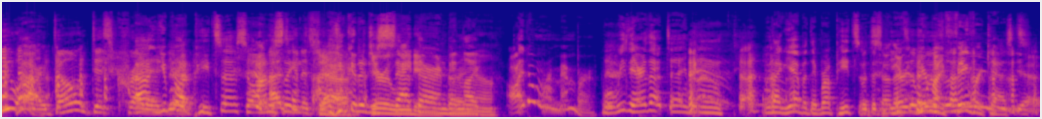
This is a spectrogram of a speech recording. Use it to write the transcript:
you are. Don't Uh, discredit. you brought pizza, so honestly, gonna say. you could have just You're sat there and been right like, now. "I don't remember. Were we there that day?" Mm. We're like, "Yeah, but they brought pizza, the so pizza they're, you're my favorite guests." Yeah.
